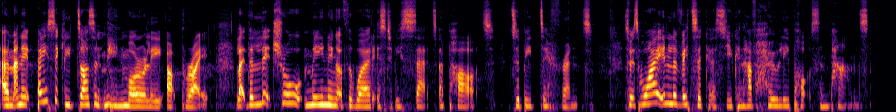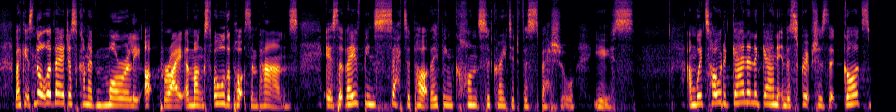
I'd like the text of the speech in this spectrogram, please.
um, and it basically doesn't mean morally upright. Like the literal meaning of the word is to be set apart, to be different. So it's why in Leviticus you can have holy pots and pans. Like it's not that they're just kind of morally upright amongst all the pots and pans, it's that they've been set apart, they've been consecrated for special use. And we're told again and again in the scriptures that God's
